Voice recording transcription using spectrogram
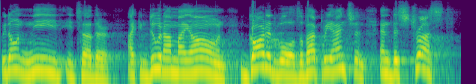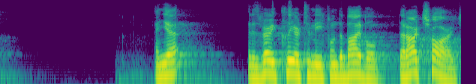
we don't need each other. I can do it on my own. Guarded walls of apprehension and distrust. And yet, it is very clear to me from the Bible that our charge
